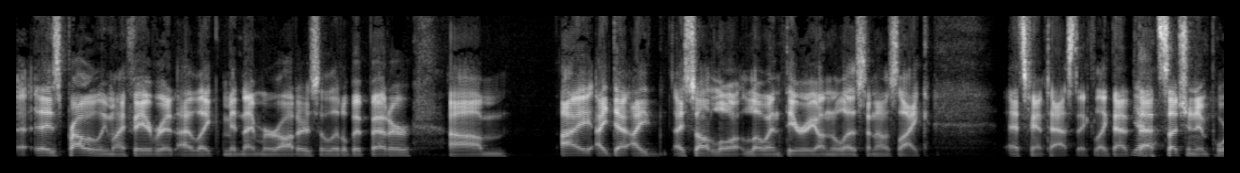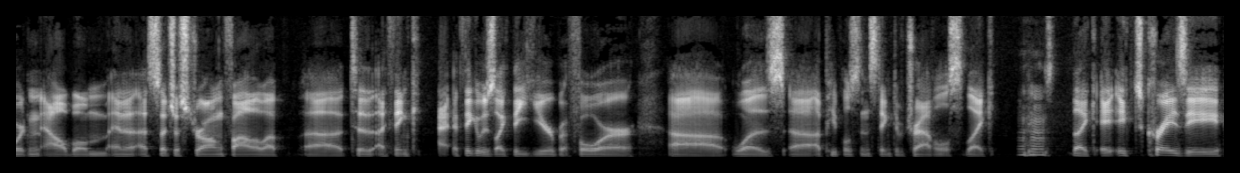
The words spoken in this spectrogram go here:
uh, is probably my favorite. I like Midnight Marauders a little bit better. Um, I I de- I, I saw Low, Low End Theory on the list, and I was like, that's fantastic. Like that Yeah. that's such an important album and a, such a strong follow up uh, to I think I think it was like the year before uh, was uh, a People's Instinctive Travels. Like it's, like it, it's crazy.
